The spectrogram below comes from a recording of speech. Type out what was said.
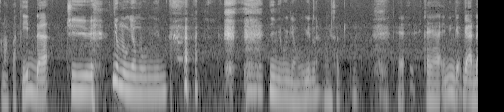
Kenapa tidak? Cie nyambung nyambungin nyambung nyambungin lah bangsat. Kayak kayak ini nggak nggak ada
